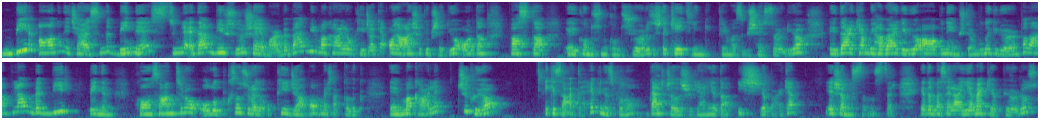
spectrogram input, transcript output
bir anın içerisinde beni stimüle eden bir sürü şey var ve ben bir makale okuyacakken orada Ayşe bir şey diyor. Oradan pasta e, konusunu konuşuyoruz. İşte catering firması bir şey söylüyor. E, derken bir haber geliyor. Aa bu neymiş diyorum. Buna giriyorum falan filan ve bir benim konsantre olup kısa sürede okuyacağım 15 dakikalık e, makale çıkıyor 2 saate. Hepiniz bunu ders çalışırken ya da iş yaparken yaşamışsınızdır. Ya da mesela yemek yapıyoruz.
